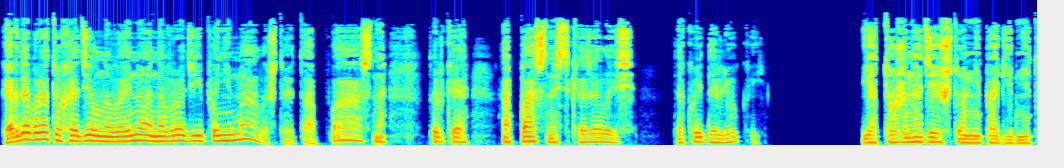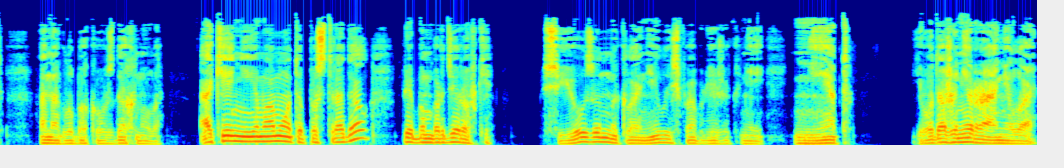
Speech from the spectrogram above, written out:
Когда брат уходил на войну, она вроде и понимала, что это опасно, только опасность казалась такой далекой. «Я тоже надеюсь, что он не погибнет», — она глубоко вздохнула. А Кенни Ямамото пострадал при бомбардировке? Сьюзан наклонилась поближе к ней. Нет, его даже не ранило.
